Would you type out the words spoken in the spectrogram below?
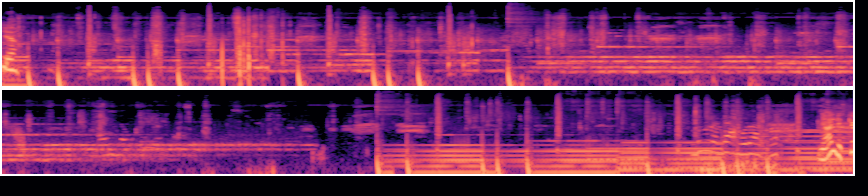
Yeah. ഞാൻ നടന്നോ? ഞാൻ ലക്കി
